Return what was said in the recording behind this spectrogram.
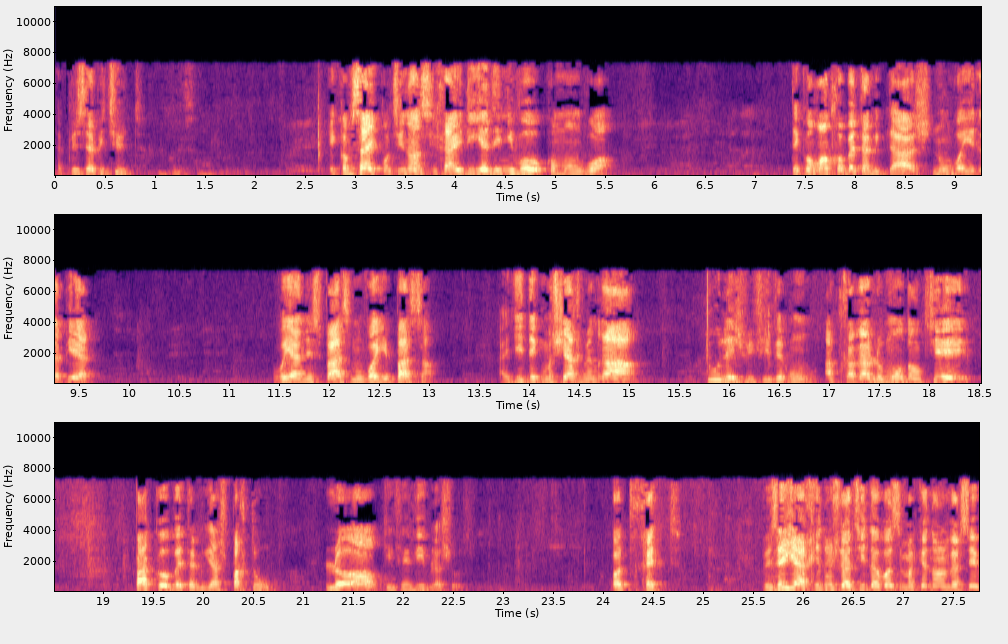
t'as plus d'habitude. Et comme ça il continue en Sikha, il dit, il y a des niveaux comme on voit. Dès qu'on rentre au Beth nous on voyait de la pierre. On voyait un espace, mais on voyait pas ça. Elle dit, dès que Mashiach viendra, tous les Juifs y verront, à travers le monde entier, pas qu'au Beth partout, l'or qui fait vivre la chose. Otret. C'est marqué dans le verset,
